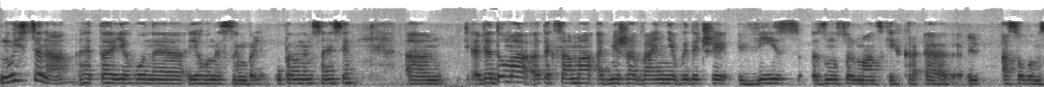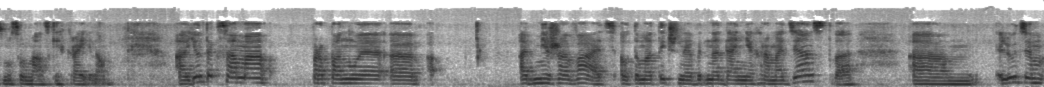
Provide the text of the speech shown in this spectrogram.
ну і сцяна гэта ягоная ягоны сімбаль у пэўным сэнсе вядома таксама абмежаванне выдачы віз з мусульманскіх асобам з мусульманскіх краінаў ён таксама прапануе абмежаваць аўтаматычнае наданне грамадзянства на людзям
